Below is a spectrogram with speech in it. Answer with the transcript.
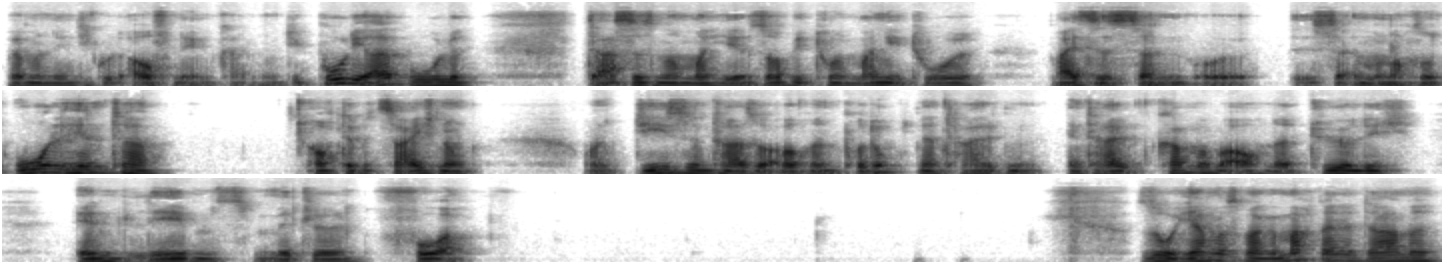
wenn man die nicht gut aufnehmen kann. Und die Polyalkohole, das ist nochmal hier Sorbitol, Mannitol. Meistens ist dann, ist da immer noch so ein Ol hinter auf der Bezeichnung. Und die sind also auch in Produkten enthalten, enthalten, kommen aber auch natürlich in Lebensmitteln vor. So, hier haben wir es mal gemacht, eine Dame,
